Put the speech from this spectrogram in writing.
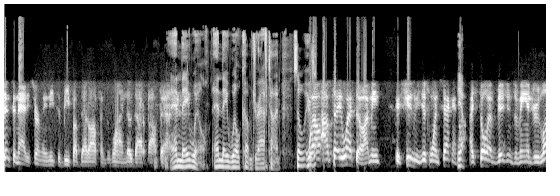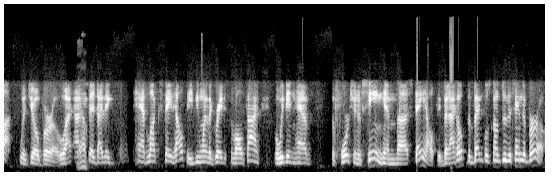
Cincinnati certainly needs to beef up that offensive line, no doubt about that. And they will, and they will come draft time. So, well, a- I'll tell you what, though. I mean, excuse me, just one second. Yeah. I still have visions of Andrew Luck with Joe Burrow, who I, Yeah. I said I think had Luck stayed healthy, he'd be one of the greatest of all time. But we didn't have the fortune of seeing him uh, stay healthy. But I hope the Bengals don't do the same to Burrow.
